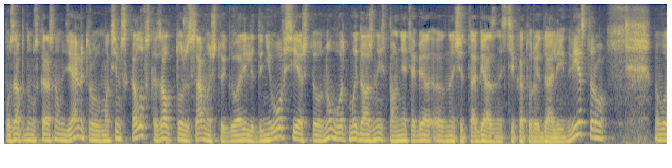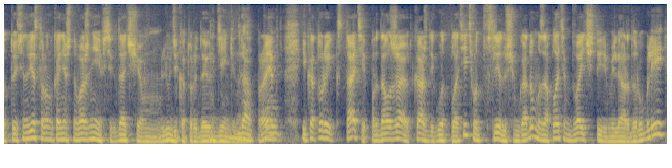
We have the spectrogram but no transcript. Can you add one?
по западному скоростному диаметру, Максим Соколов сказал то же самое, что и говорили до него все, что ну вот мы должны исполнять обя... значит, обязанности, которые дали инвестору. Вот, то есть инвестор, он, конечно, важнее всегда, чем люди, которые дают деньги на да, этот проект, и которые, кстати, продолжают каждый год платить. Вот в следующем году мы заплатим 2,4 миллиарда рублей,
